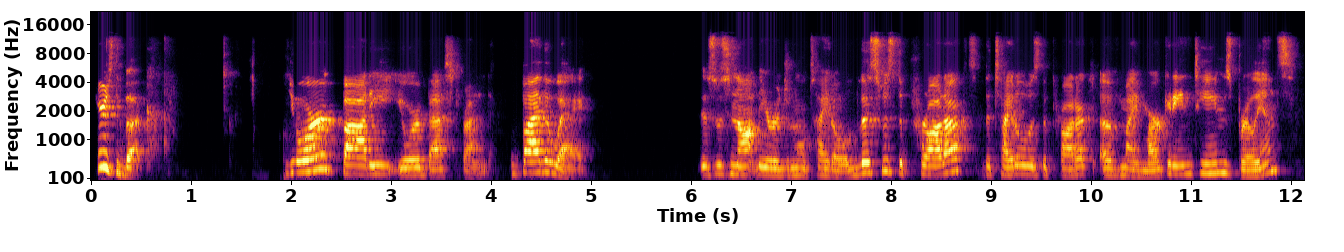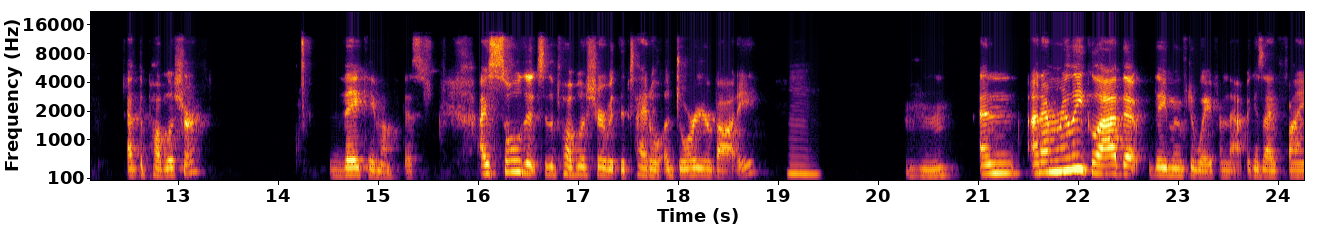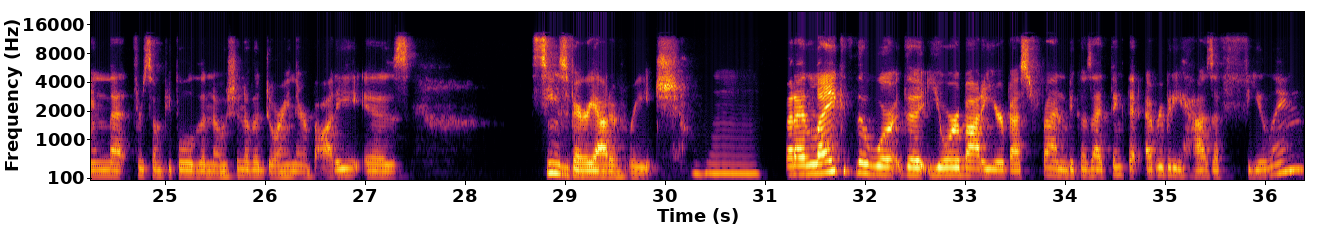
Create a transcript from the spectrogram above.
Here's the book. Your Body, Your Best Friend. By the way, this was not the original title. This was the product. The title was the product of my marketing team's brilliance at the publisher. They came up with this. I sold it to the publisher with the title Adore Your Body Mm. hmm And and I'm really glad that they moved away from that because I find that for some people the notion of adoring their body is seems very out of reach. Mm-hmm. But I like the word the your body your best friend because I think that everybody has a feeling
